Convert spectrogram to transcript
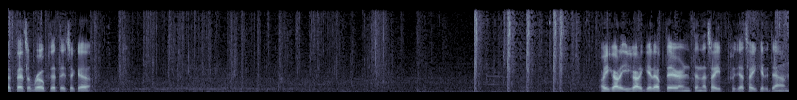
That that's a rope that they took out. Oh, you gotta you gotta get up there, and then that's how you that's how you get it down.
